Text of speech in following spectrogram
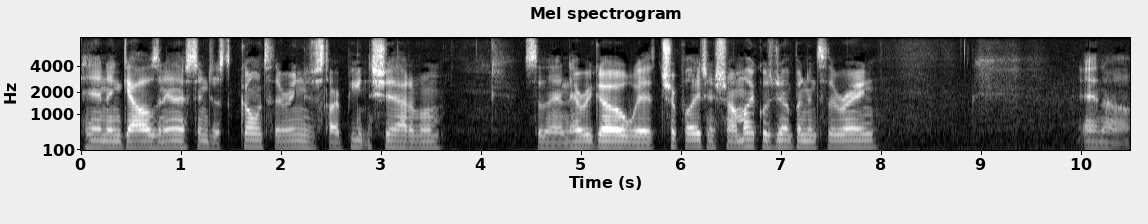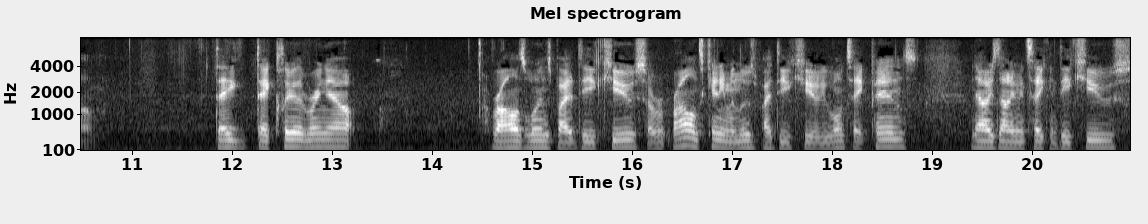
and then Gallows and Anderson just go into the ring and just start beating the shit out of him. So then there we go with Triple H and Shawn Michaels jumping into the ring, and um, they they clear the ring out. Rollins wins by DQ, so Rollins can't even lose by DQ. He won't take pins. Now he's not even taking DQs.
